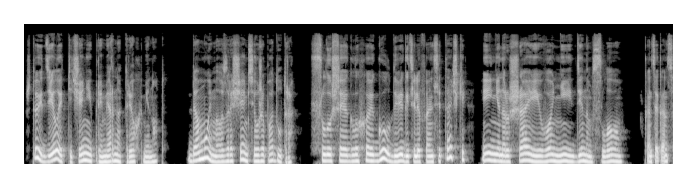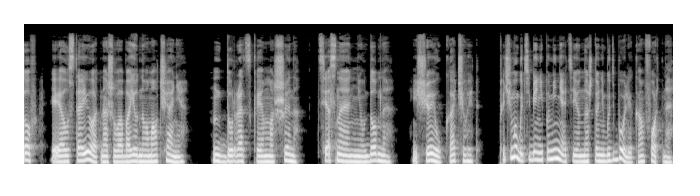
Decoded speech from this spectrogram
что и делает в течение примерно трех минут. Домой мы возвращаемся уже под утро, слушая глухой гул двигателя фэнси-тачки и не нарушая его ни единым словом. В конце концов, я устаю от нашего обоюдного молчания – Дурацкая машина. Тесная, неудобная. Еще и укачивает. Почему бы тебе не поменять ее на что-нибудь более комфортное?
